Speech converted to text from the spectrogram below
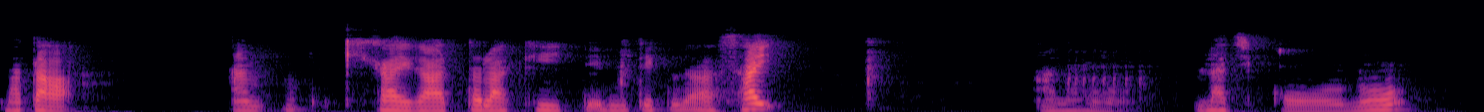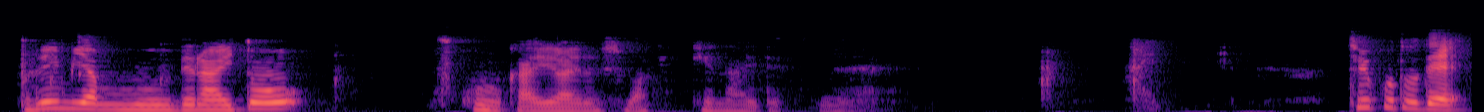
また、あ機会があったら聞いてみてください。あの、ラジコのプレミアムでないと、福岡以外の人は聞けないですね。はい。ということで、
